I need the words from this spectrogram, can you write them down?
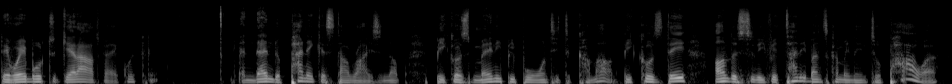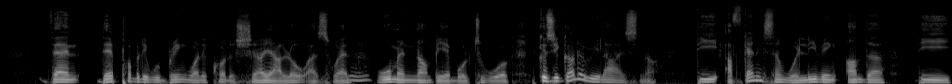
they were able to get out very quickly. And then the panic started rising up because many people wanted to come out because they understood if the Taliban's coming into power, then they probably will bring what they call the Sharia law as well. Mhm. Women not be able to work because you got to realize now the Afghanistan were living under the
